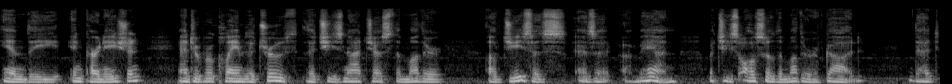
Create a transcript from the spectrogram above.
in the incarnation and to proclaim the truth that she's not just the mother of Jesus as a, a, man, but she's also the mother of God, that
